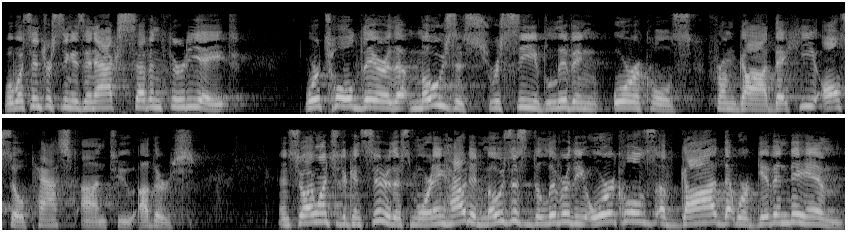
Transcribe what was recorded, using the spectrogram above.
Well, what's interesting is in Acts 7:38, we're told there that Moses received living oracles from God that he also passed on to others. And so I want you to consider this morning, how did Moses deliver the oracles of God that were given to him?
